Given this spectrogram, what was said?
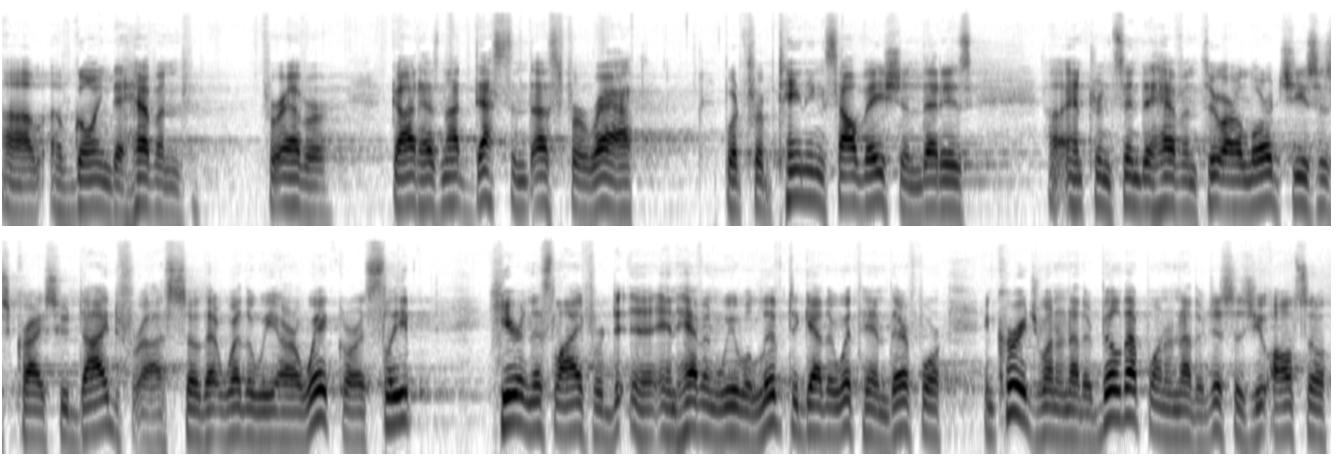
uh, of going to heaven forever. God has not destined us for wrath, but for obtaining salvation, that is, uh, entrance into heaven through our Lord Jesus Christ, who died for us, so that whether we are awake or asleep, here in this life or uh, in heaven, we will live together with him. Therefore, encourage one another, build up one another, just as you also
